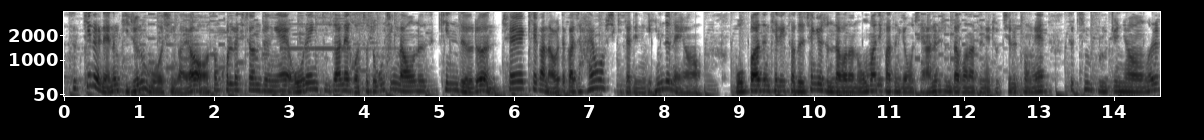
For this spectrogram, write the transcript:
스킨을 내는 기준은 무엇인가요? 어썸 컬렉션 등의 오랜 기간에 거쳐 조금씩 나오는 스킨들은 최애캐가 나올 때까지 하염없이 기다리는 게 힘드네요. 못 받은 캐릭터들 챙겨준다거나 너무 많이 받은 경우 제한을 준다거나 등의 조치를 통해 스킨 불균형을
